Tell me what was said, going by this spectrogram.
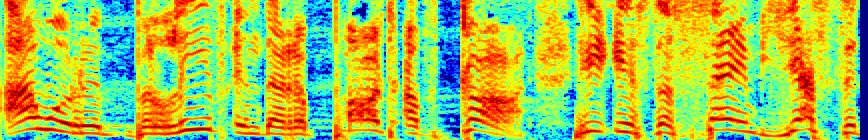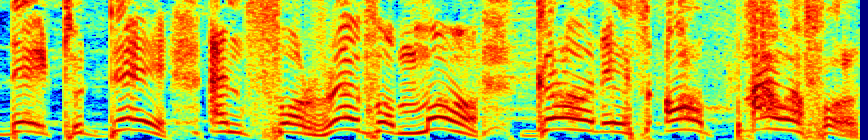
I will re- believe in the report of God. He is the same yesterday, today, and forevermore. God is all powerful.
